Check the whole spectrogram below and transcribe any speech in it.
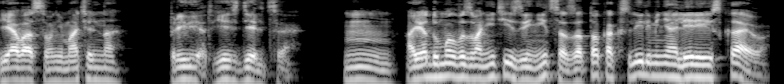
«Я вас внимательно...» «Привет, есть дельце». «Ммм, а я думал, вы звоните извиниться за то, как слили меня Лерия и Скаю».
